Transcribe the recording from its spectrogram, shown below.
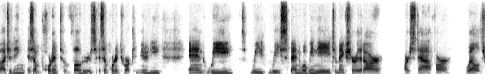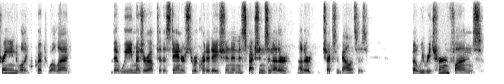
budgeting is important to voters, it's important to our community, and we we we spend what we need to make sure that our our staff are well trained, well equipped, well led, that we measure up to the standards through accreditation and inspections and other other checks and balances. But we return funds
